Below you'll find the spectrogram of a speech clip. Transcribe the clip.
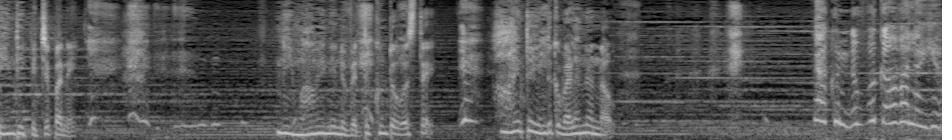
ఏంది పిచ్చి పని? నీ మావయ్య నిన్ను వెతుక్కుంటూ వస్తే ఆయనతో ఎందుకు వెళ్ళనన్నావు? నాకు నువ్వు కావాలయ్యా.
